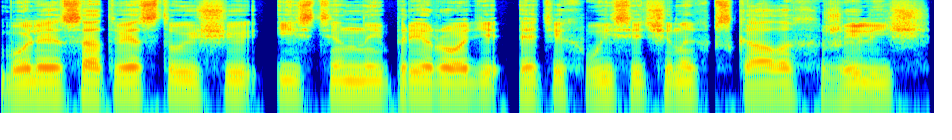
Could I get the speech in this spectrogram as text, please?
более соответствующую истинной природе этих высеченных в скалах жилищ.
